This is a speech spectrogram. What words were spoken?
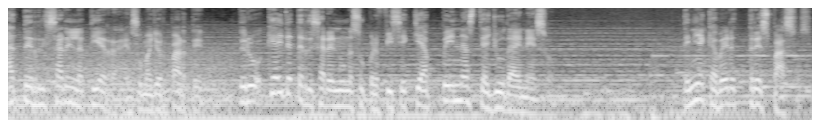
aterrizar en la Tierra en su mayor parte, pero ¿qué hay de aterrizar en una superficie que apenas te ayuda en eso? Tenía que haber tres pasos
